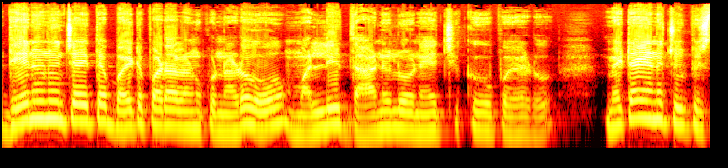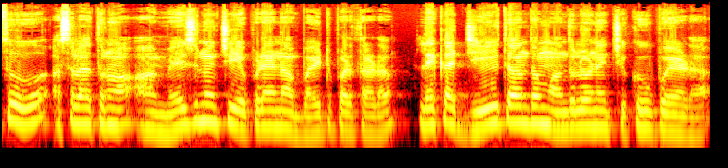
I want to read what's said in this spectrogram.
దేని నుంచి అయితే బయటపడాలనుకున్నాడో మళ్ళీ దానిలోనే చిక్కుకుపోయాడు. మిఠాయిని చూపిస్తూ అసలు అతను ఆ మేజ్ నుంచి ఎప్పుడైనా బయటపడతాడా? లేక జీవితాంతం అందులోనే చిక్కుకుపోయాడా?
